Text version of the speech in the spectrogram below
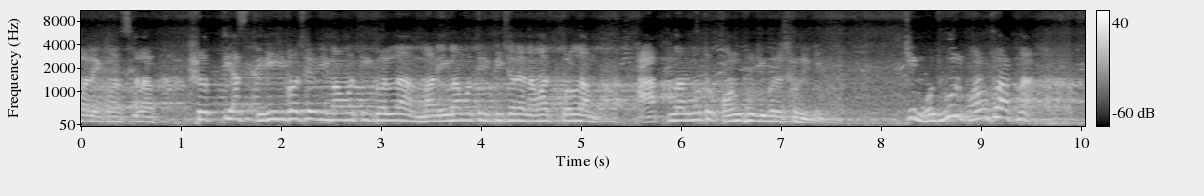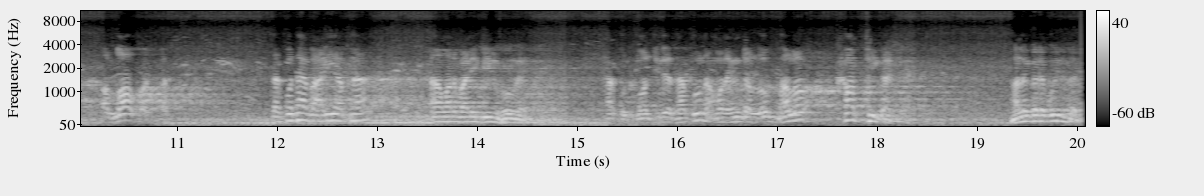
ওয়ালাইকুম আসসালাম। সত্যি, আজ তিরিশ বছর ইমামতি করলাম মানে ইমামতির পিছনে নামাজ পড়লাম। আপনার মতো কণ্ঠ জীবনে শুনিনি। কি মধুর কণ্ঠ আপনার। আল্লাহ তা কোথায় বাড়ি আপনার? আমার বাড়ি বীরভূমে। থাকুন মসজিদে থাকুন, আমার এখানকার লোক ভালো, সব ঠিক আছে। ভালো করে বুঝবেন।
